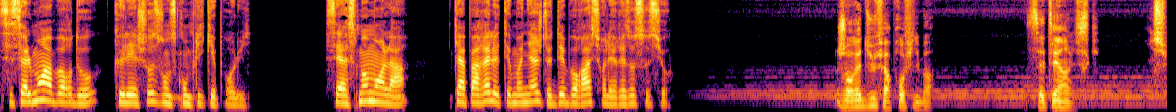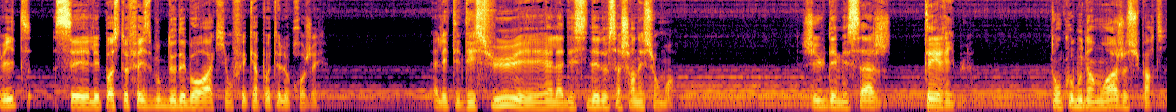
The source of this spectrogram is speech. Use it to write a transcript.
C'est seulement à Bordeaux que les choses vont se compliquer pour lui. C'est à ce moment-là qu'apparaît le témoignage de Déborah sur les réseaux sociaux. J'aurais dû faire profil bas. C'était un risque. Ensuite, c'est les posts Facebook de Déborah qui ont fait capoter le projet. Elle était déçue et elle a décidé de s'acharner sur moi. J'ai eu des messages terribles. Donc au bout d'un mois, je suis parti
